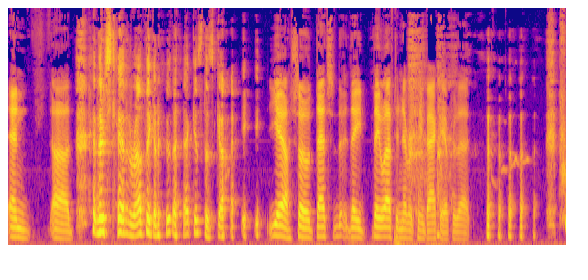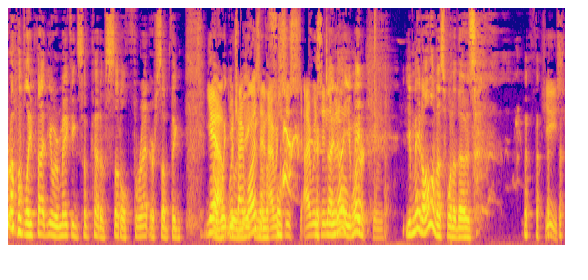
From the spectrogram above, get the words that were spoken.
and uh And they're standing around thinking, who the heck is this guy? yeah, so that's they they left and never came back after that. Probably thought you were making some kind of subtle threat or something. Yeah, which I wasn't. I was just I was in the I middle know, of you made- and, You made all of us one of those. Jeez.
